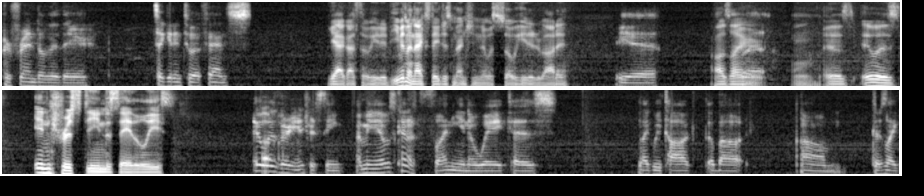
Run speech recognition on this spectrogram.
her friend over there took it into offense. Yeah, I got so heated. Even the next day, just mentioning it was so heated about it. Yeah. I was like, but it was it was interesting to say the least. it was very interesting. I mean, it was kind of funny in a way because, like we talked about, um, there's like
